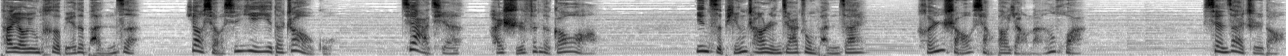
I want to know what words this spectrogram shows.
它要用特别的盆子，要小心翼翼的照顾，价钱还十分的高昂，因此平常人家种盆栽，很少想到养兰花。现在知道，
